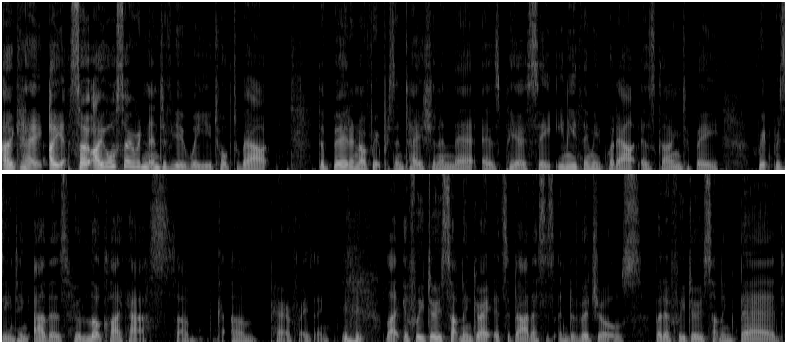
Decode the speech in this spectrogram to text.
okay. Oh yeah. So I also read an interview where you talked about the burden of representation, and that as POC, anything we put out is going to be representing others who look like us. So I'm um, paraphrasing. Mm-hmm. Like if we do something great, it's about us as individuals. But if we do something bad,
